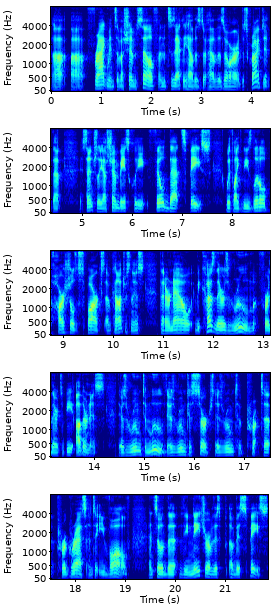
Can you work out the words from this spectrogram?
uh, uh, fragments of Hashem's self, and that's exactly how the, how the Zohar describes it. That essentially Hashem basically filled that space with like these little partial sparks of consciousness that are now because there's room for there to be otherness. There's room to move. There's room to search. There's room to to progress and to evolve. And so the the nature of this of this space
